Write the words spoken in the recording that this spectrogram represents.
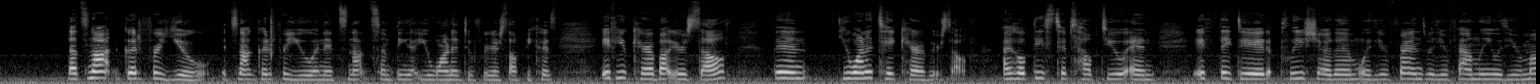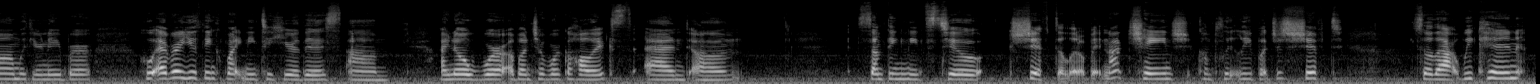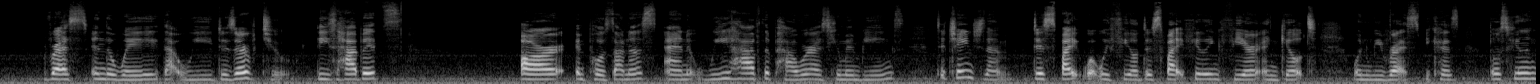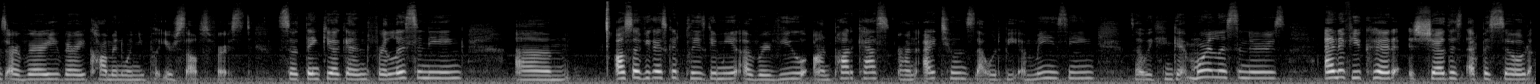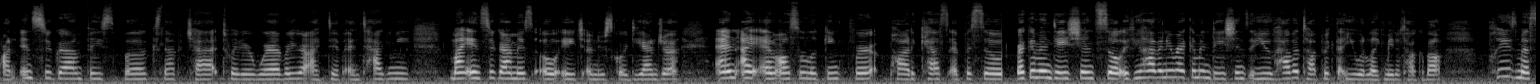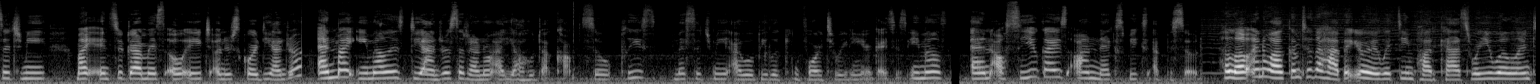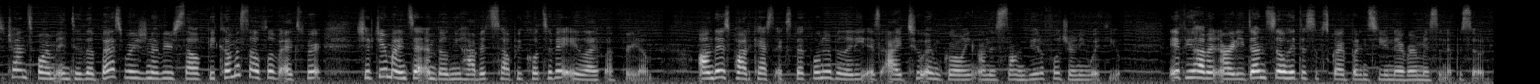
that's not good for you. It's not good for you, and it's not something that you want to do for yourself because if you care about yourself, then you want to take care of yourself. I hope these tips helped you, and if they did, please share them with your friends, with your family, with your mom, with your neighbor, whoever you think might need to hear this. Um, I know we're a bunch of workaholics, and um, something needs to shift a little bit. Not change completely, but just shift so that we can rest in the way that we deserve to. These habits are imposed on us, and we have the power as human beings to change them despite what we feel, despite feeling fear and guilt when we rest, because those feelings are very, very common when you put yourselves first. So, thank you again for listening. Um, also, if you guys could please give me a review on podcasts or on iTunes, that would be amazing so we can get more listeners. And if you could share this episode on Instagram, Facebook, Snapchat, Twitter, wherever you're active, and tag me. My Instagram is oh underscore Deandra. And I am also looking for podcast episode recommendations. So if you have any recommendations, if you have a topic that you would like me to talk about, please message me. My Instagram is oh underscore Deandra. And my email is deandraserrano at yahoo.com. So please message me. I will be looking forward to reading your guys' emails and I'll see you guys on next week's episode. Hello, and welcome to the Habit Your Way with Dean podcast, where you will learn to transform into the best version of yourself, become a self love expert, shift your mindset, and build new habits to help you cultivate a life of freedom. On this podcast, Expect Vulnerability, as I too am growing on this long, beautiful journey with you. If you haven't already done so, hit the subscribe button so you never miss an episode.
